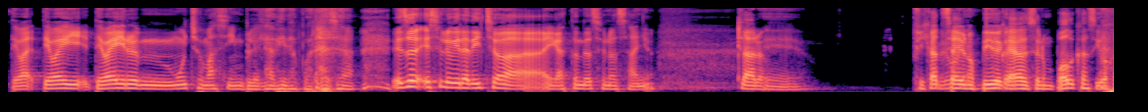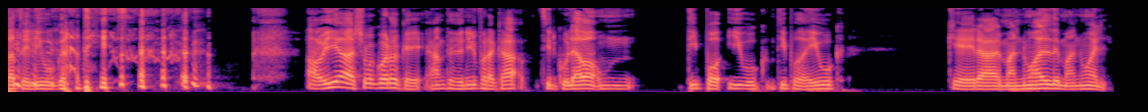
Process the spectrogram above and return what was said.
te, va, te, va a ir, te va a ir mucho más simple la vida por allá. Eso, eso le hubiera dicho a, a Gastón de hace unos años. Claro. Eh, Fíjate si hay bueno, unos pibes que nunca- hagan hacer un podcast y bajate el ebook gratis. Había, yo me acuerdo que antes de venir por acá circulaba un tipo ebook, un tipo de ebook que era el manual de Manuel.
